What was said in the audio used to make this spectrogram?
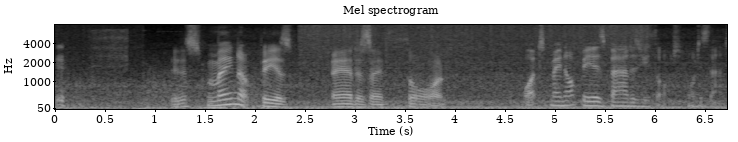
This may not be as bad as I thought. What may not be as bad as you thought. What is that?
